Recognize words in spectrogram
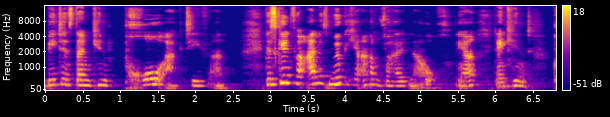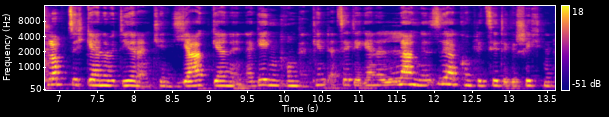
Biete es deinem Kind proaktiv an. Das gilt für alles mögliche andere Verhalten auch, ja. Dein Kind kloppt sich gerne mit dir, dein Kind jagt gerne in der Gegend rum, dein Kind erzählt dir gerne lange, sehr komplizierte Geschichten,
